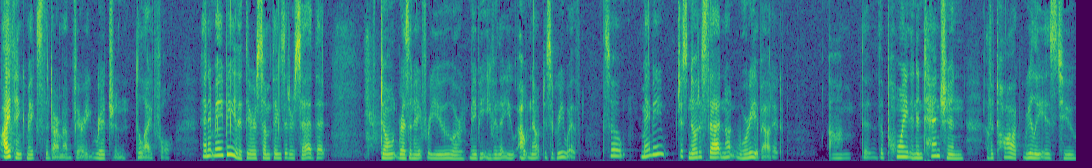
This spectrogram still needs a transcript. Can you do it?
I think makes the Dharma very rich and delightful. And it may be that there are some things that are said that don't resonate for you, or maybe even that you out and out disagree with. So maybe just notice that, not worry about it. Um, the the point and intention of a talk really is to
